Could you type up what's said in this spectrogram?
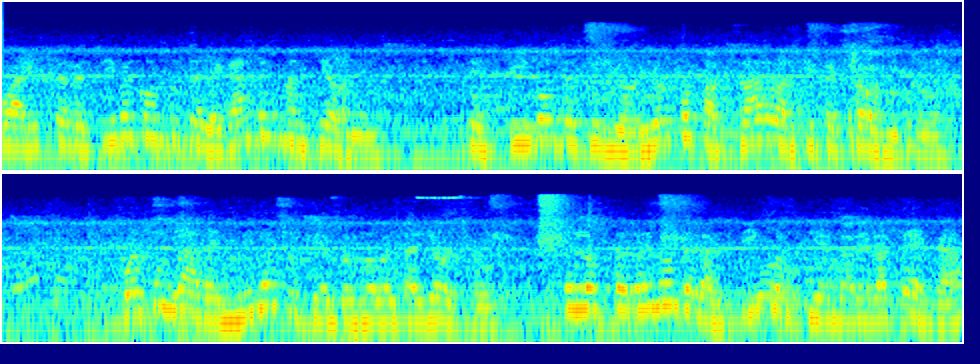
Juárez se recibe con sus elegantes mansiones, testigos de su glorioso pasado arquitectónico. Fue fundada en 1898 en los terrenos de la antigua Hacienda de la Teja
